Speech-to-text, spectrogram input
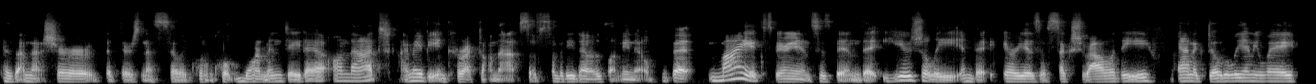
because I'm not sure that there's necessarily quote unquote Mormon data on that. I may be incorrect on that. So if somebody knows, let me know. But my experience has been that usually in the areas of sexuality, anecdotally anyway,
